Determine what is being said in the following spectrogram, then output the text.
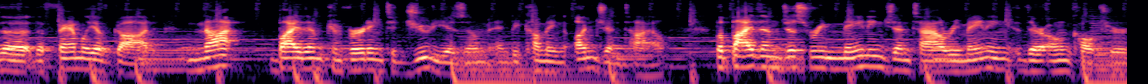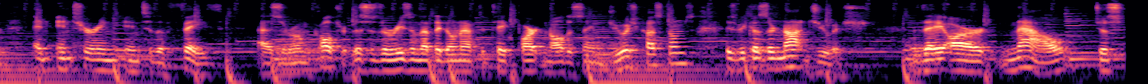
the, the family of God, not by them converting to Judaism and becoming ungentile, but by them just remaining Gentile, remaining their own culture, and entering into the faith as their own culture. This is the reason that they don't have to take part in all the same Jewish customs, is because they're not Jewish. They are now just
